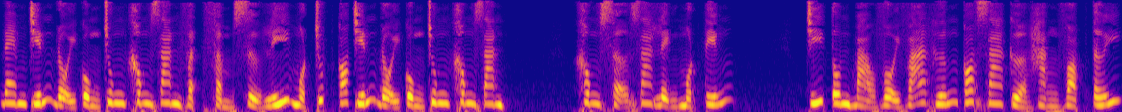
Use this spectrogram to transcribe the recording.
Đem chiến đội cùng chung không gian vật phẩm xử lý một chút có chiến đội cùng chung không gian. Không sợ ra lệnh một tiếng. Chí tôn bảo vội vã hướng có ra cửa hàng vọt tới.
